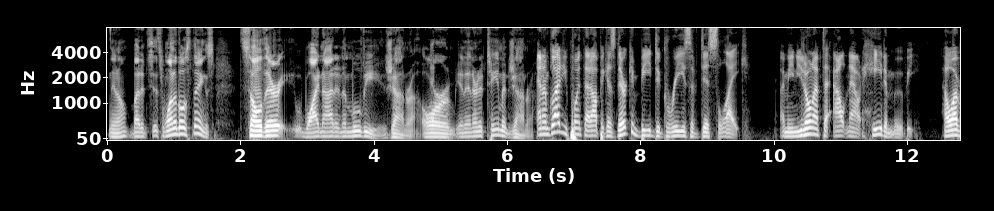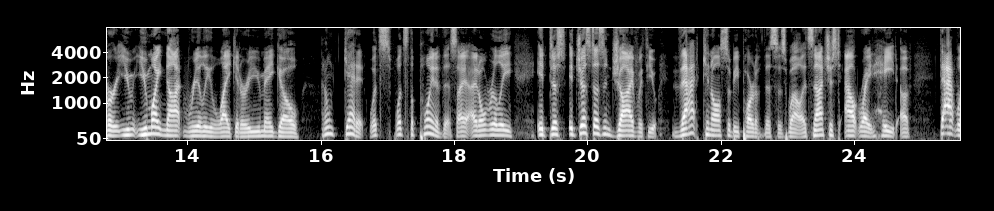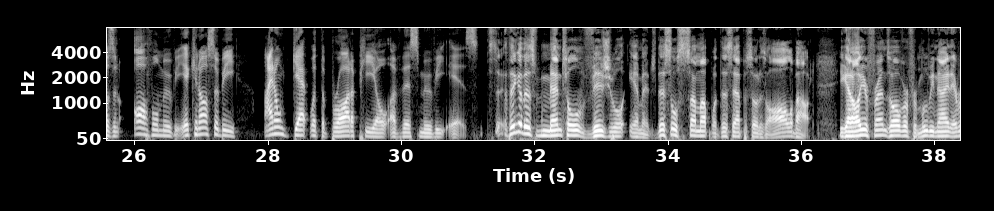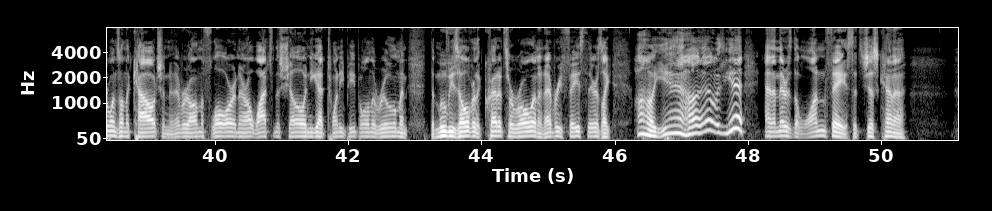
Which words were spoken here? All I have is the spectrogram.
You know, but it's it's one of those things. So there, why not in a movie genre or an entertainment genre? And I'm glad you point that out because there can be degrees of dislike. I mean, you don't have to out and out hate a movie. However, you you might not really like it, or you may go, I don't get it. What's what's the point of this? I, I don't really it just it just doesn't jive with you. That can also be part of this as well. It's not just outright hate of that was an awful movie. It can also be I don't get what the broad appeal of this movie is. Think of this mental visual image. This will sum up what this episode is all about. You got all your friends over for movie night. Everyone's on the couch and they're on the floor and they're all watching the show. And you got 20 people in the room and the movie's over. The credits are rolling and every face there is like, oh, yeah, huh, that was, yeah. And then there's the one face that's just kind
